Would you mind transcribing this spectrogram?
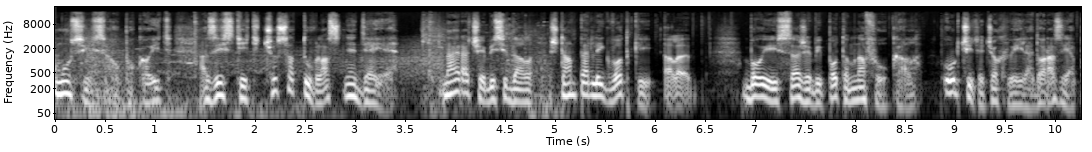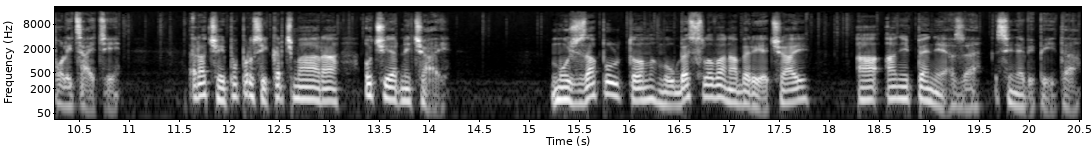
Musí sa upokojiť a zistiť, čo sa tu vlastne deje. Najradšej by si dal štamperlík vodky, ale bojí sa, že by potom nafúkal. Určite čo chvíľa dorazia policajti. Radšej poprosí krčmára o čierny čaj. Muž za pultom mu bez slova naberie čaj a ani peniaze si nevypýta.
